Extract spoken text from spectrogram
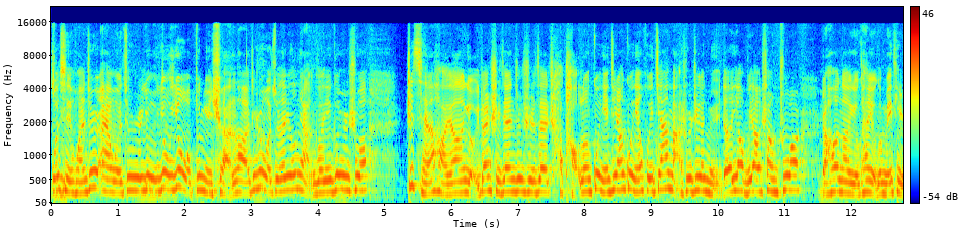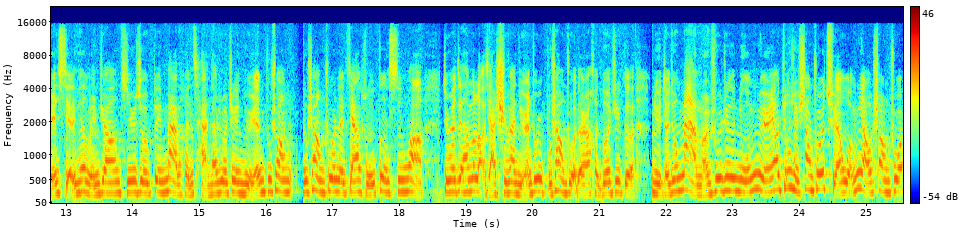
我喜欢，就是哎，我就是又又又我不女权了，就是我觉得有两个，一个是说。之前好像有一段时间就是在讨讨论过年，经常过年回家嘛，说这个女的要不要上桌。然后呢，有看有个媒体人写了一篇文章，其实就被骂得很惨。他说这个女人不上不上桌的家族更兴旺，就说在他们老家吃饭，女人都是不上桌的。然后很多这个女的就骂嘛，说这个女我们女人要争取上桌权，我们也要上桌。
